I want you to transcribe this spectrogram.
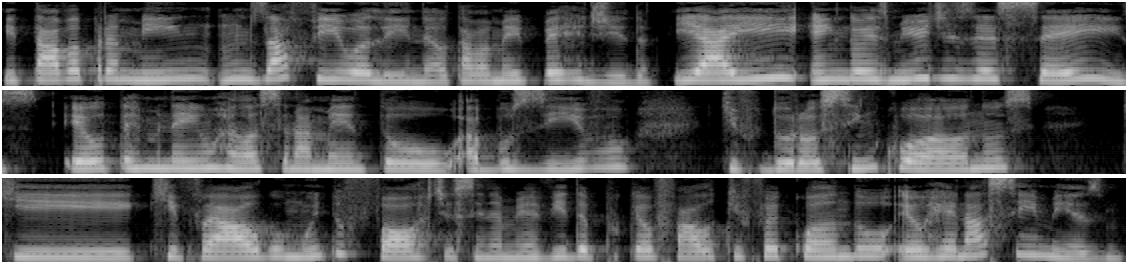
e tava para mim um desafio ali, né? Eu tava meio perdida. E aí, em 2016, eu terminei um relacionamento abusivo que durou cinco anos. Que, que foi algo muito forte assim na minha vida, porque eu falo que foi quando eu renasci mesmo.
